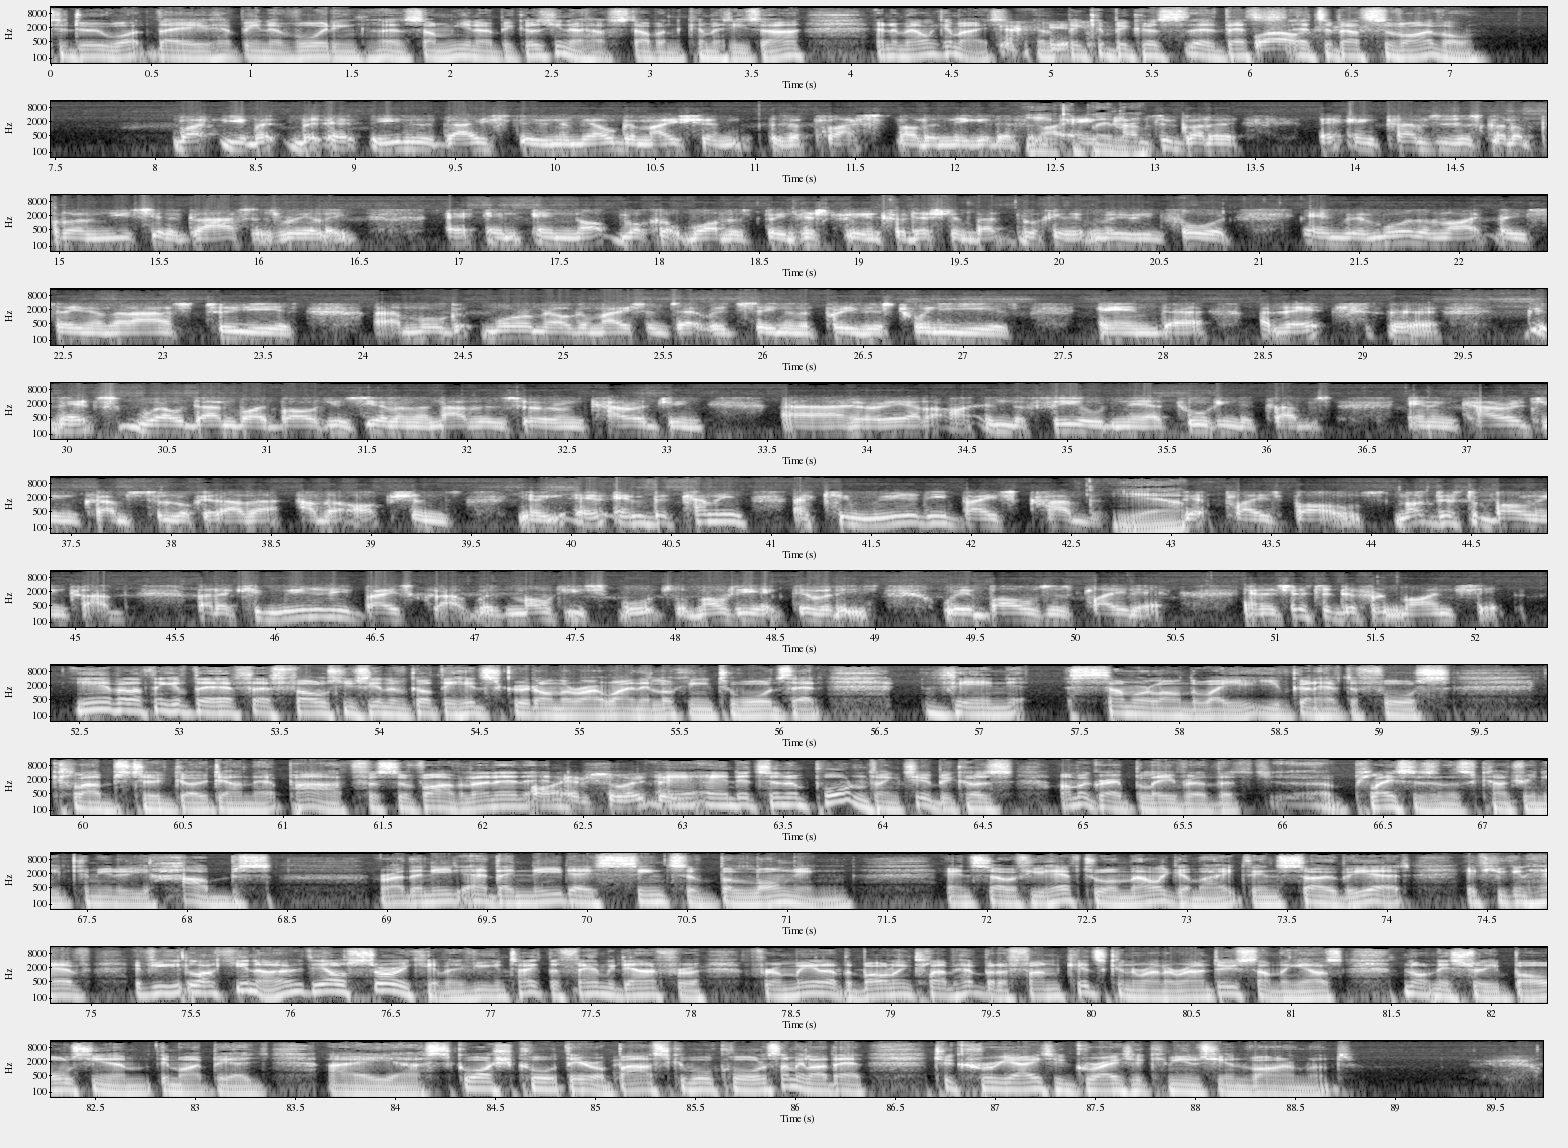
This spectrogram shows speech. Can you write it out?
to do what they have been avoiding, uh, some, you know, because you know how stubborn committees are, and amalgamate, uh, Yeah. bec- because uh, that's Well- it's about survival. But yeah, but, but at the end of the day, Stephen, amalgamation is a plus, not a negative. Yeah, and clubs have got to, and clubs have just got to put on a new set of glasses, really, and, and not look at what has been history and tradition, but look at it moving forward. And we've more than likely seen in the last two years uh, more more amalgamations that we'd seen in the previous 20 years, and uh, that's. Uh, that's well done by Bowls New Zealand and others who are encouraging, uh, who are out in the field now talking to clubs and encouraging clubs to look at other other options. You know, and, and becoming a community-based club Yeah. that plays bowls, not just a bowling club, but a community-based club with multi-sports or multi-activities where bowls is played at, and it's just a different mindset. Yeah, but I think if the if, if Bowls New Zealand have got their head screwed on the right way and they're looking towards that, then somewhere along the way you, you're going to have to force clubs to go down that path for survival. And, and, Oh, absolutely. And, and it's an important thing too because I'm a great believer that uh, places in this country need community hubs. Right, they need uh, they need a sense of belonging, and so if you have to amalgamate, then so be it. If you can have, if you like, you know, the old story, Kevin. If you can take the family down for a, for a meal at the bowling club, have a bit of fun. Kids can run around, do something else, not necessarily bowls. You know, there might be a, a, uh squash court there, or basketball court, or something like that, to create a greater community environment.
